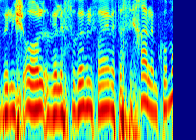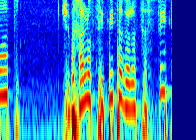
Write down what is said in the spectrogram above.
ולשאול ולסובב לפעמים את השיחה למקומות שבכלל לא ציפית ולא צפית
